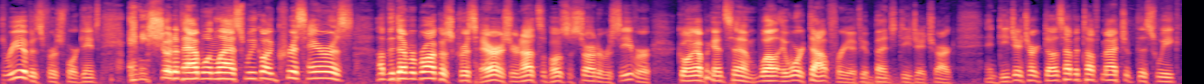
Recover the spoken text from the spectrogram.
three of his first four games, and he should have had one last week on Chris Harris of the Denver Broncos. Chris Harris, you're not supposed to start a receiver going up against him. Well, it worked out for you if you bench DJ Chark. And DJ Chark does have a tough matchup this week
